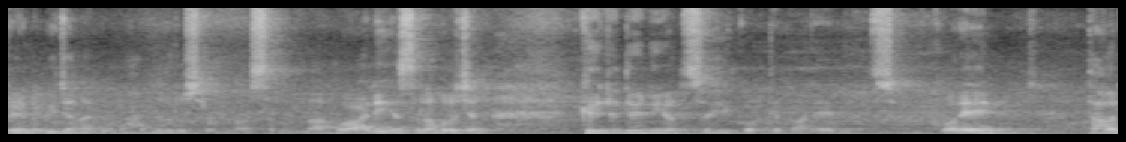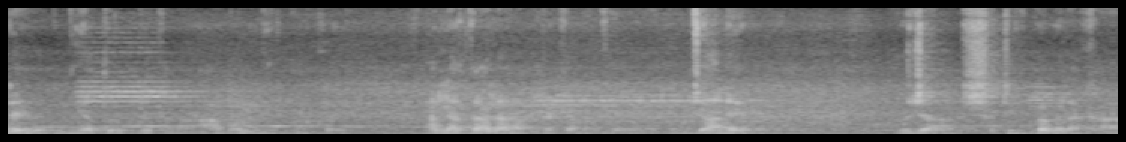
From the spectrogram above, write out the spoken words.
প্রিয় নবী জানাবে মোহাম্মদ রসুল্লাহ সাল্লাহ আলী আসসালাম বলেছেন, কেউ যদি নিয়ত সহি করতে পারে, নিয়ত সহি করে, তাহলে নিয়তের উপরে তারা আমল নির্মাণ করে। আল্লাহ তালা আপনাকে আমাকে রমজানের রোজা সঠিকভাবে রাখা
